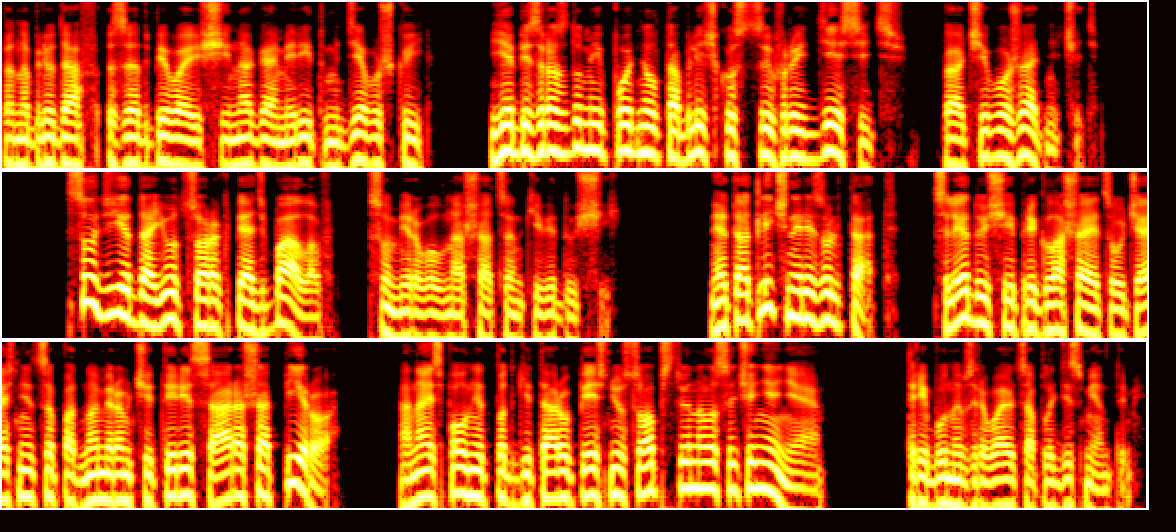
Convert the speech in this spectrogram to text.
Понаблюдав за отбивающей ногами ритм девушкой, я без раздумий поднял табличку с цифрой 10, а чего жадничать. Судьи дают 45 баллов, суммировал наши оценки ведущий. Это отличный результат. Следующей приглашается участница под номером 4 Сара Шапиро. Она исполнит под гитару песню собственного сочинения. Трибуны взрываются аплодисментами.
